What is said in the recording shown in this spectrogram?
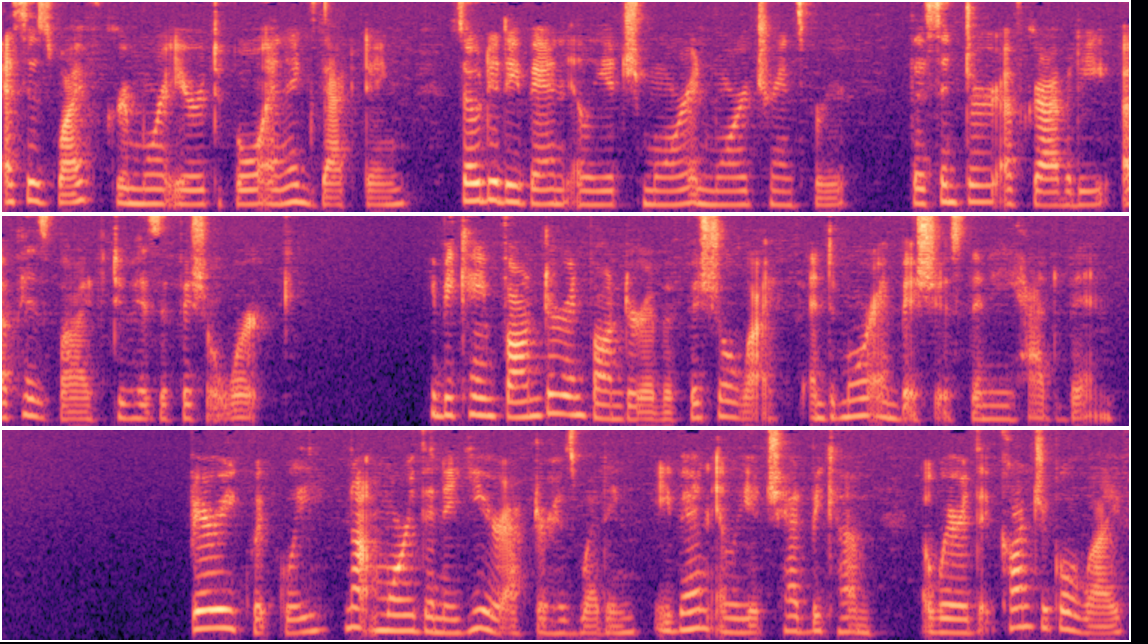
As his wife grew more irritable and exacting, so did Ivan Ilyitch more and more transfer the center of gravity of his life to his official work. He became fonder and fonder of official life, and more ambitious than he had been. Very quickly, not more than a year after his wedding, Ivan Ilyitch had become aware that conjugal life,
